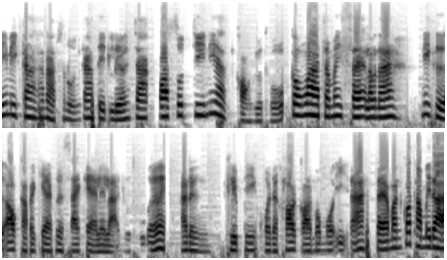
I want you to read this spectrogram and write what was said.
นี้มีการสนับสนุนการติดเหลืองจากปอสุดจีเนียสของ YouTube ก็ว่าจะไม่แซะแล้วนะ นี่คือเอากลับไปแก้เพื่อแซะแกเลยล่ะ YouTube เอ้ย อันหนึ่งคลิปนี้ควรจะคลอดก่อนโมโมอีนะ แต่มันก็ทำไม่ได้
